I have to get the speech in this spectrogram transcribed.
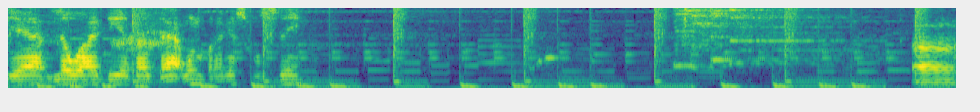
Yeah, no idea about that one, but I guess we'll see. Uh,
